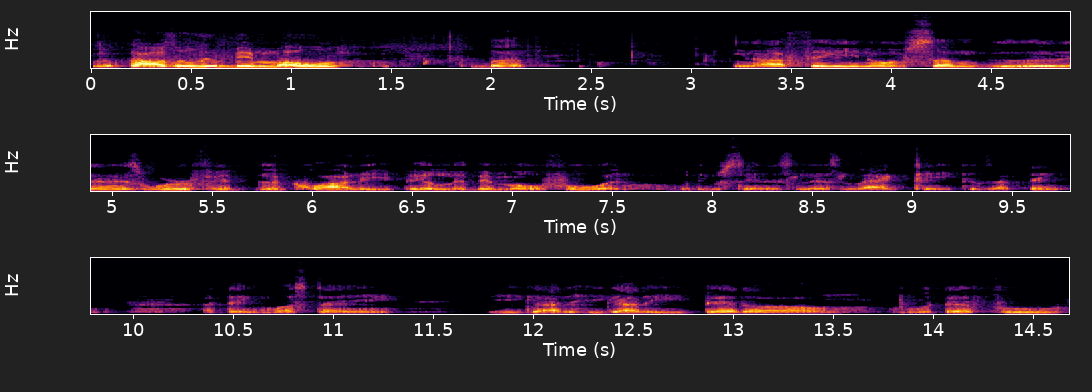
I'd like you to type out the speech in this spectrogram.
it cost a little bit more, but you know, I figure, you know, if something good and it's worth it, good quality, you pay a little bit more for it. He saying it's less lactate because I think, I think Mustang, he got he got to eat that um with that food.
